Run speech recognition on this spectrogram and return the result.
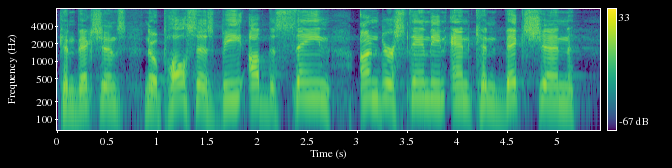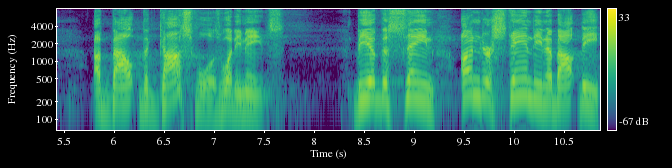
convictions. No, Paul says, be of the same understanding and conviction about the gospel, is what he means. Be of the same understanding about the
